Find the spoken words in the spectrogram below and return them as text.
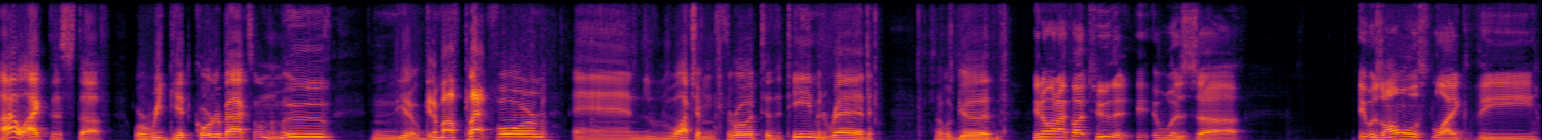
I like this stuff where we get quarterbacks on the move, and, you know, get them off platform and watch them throw it to the team in red. That was good. You know, and I thought too that it, it was uh it was almost like the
